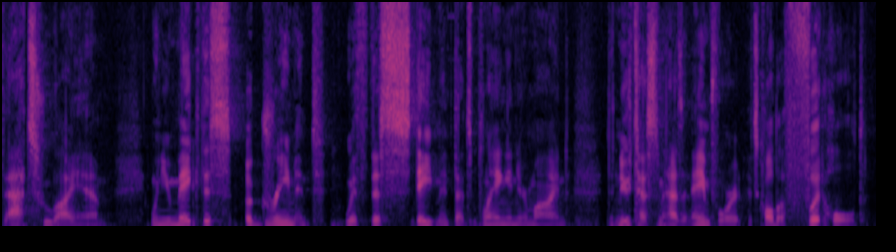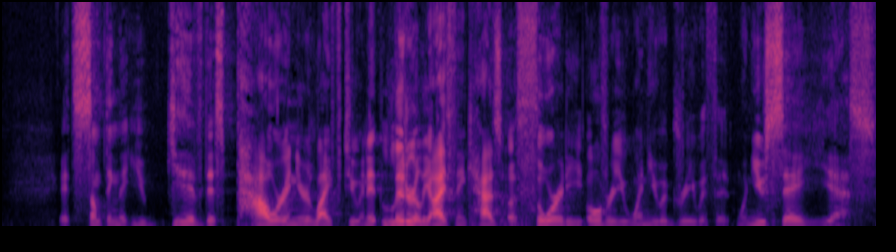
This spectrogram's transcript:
That's who I am. When you make this agreement with this statement that's playing in your mind, the New Testament has a name for it. It's called a foothold. It's something that you give this power in your life to. And it literally, I think, has authority over you when you agree with it. When you say, yes,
